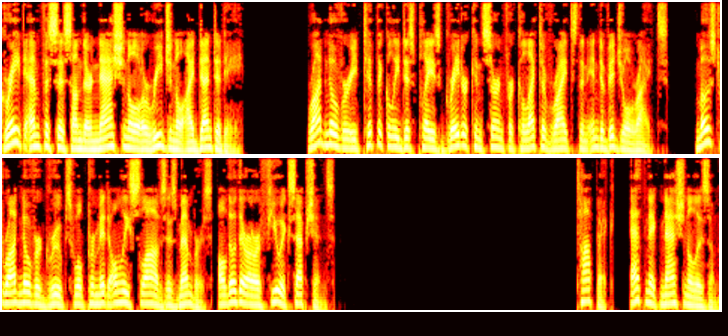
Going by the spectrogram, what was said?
great emphasis on their national or regional identity. Rodnovery typically displays greater concern for collective rights than individual rights. Most Rodnover groups will permit only Slavs as members, although there are a few exceptions. Ethnic nationalism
